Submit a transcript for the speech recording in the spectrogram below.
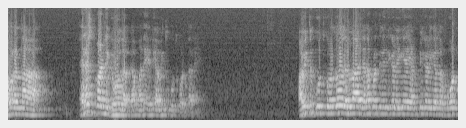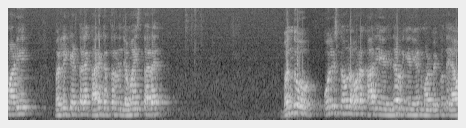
ಅವರನ್ನ ಅರೆಸ್ಟ್ ಮಾಡ್ಲಿಕ್ಕೆ ಹೋದಾಗ ಮನೆಯಲ್ಲಿ ಅವಿತು ಕೂತ್ಕೊಳ್ತಾರೆ. ಅವಿತು ಕೂತ್ಕೊಂಡು ಎಲ್ಲ ಜನಪ್ರತಿನಿಧಿಗಳಿಗೆ, ಎಂ ಪಿಗಳಿಗೆಲ್ಲ ಫೋನ್ ಮಾಡಿ ಬರ್ಲಿಕ್ಕೆ ಹೇಳ್ತಾರೆ ಕಾರ್ಯಕರ್ತರನ್ನು ಜಮಾಯಿಸ್ತಾರೆ. ಬಂದು ಪೊಲೀಸ್ನವರು ಅವರ ಕಾರ್ಯ ಏನಿದೆ, ಅವರಿಗೆ ಏನು ಮಾಡಬೇಕು ಅಂತ, ಯಾವ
